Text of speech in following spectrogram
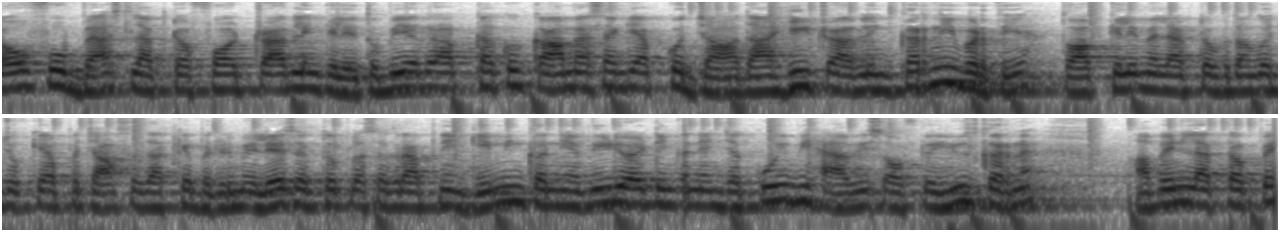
टॉप वो बेस्ट लैपटॉप फॉर ट्रैवलिंग के लिए। तो भी अगर आपका कोई काम ऐसा है कि आपको ज़्यादा ही ट्रैवलिंग करनी पड़ती है तो आपके लिए मैं लैपटॉप बताऊँगा जो कि आप पचास हज़ार के बजट में ले सकते हो। प्लस अगर आपने गेमिंग करनी है वीडियो एडिटिंग करनी है, या कोई भी हैवी सॉफ्टवेयर यूज़ करना है आप इन लैपटॉप पे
